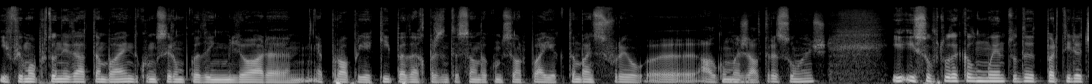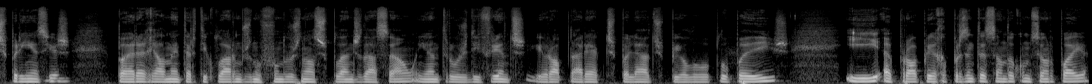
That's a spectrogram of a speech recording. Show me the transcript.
E foi uma oportunidade também de conhecer um bocadinho melhor a, a própria equipa da representação da Comissão Europeia, que também sofreu uh, algumas alterações, e, e, sobretudo aquele momento de partilha de experiências para realmente articularmos, no fundo, os nossos planos de ação entre os diferentes Europe Direct espalhados pelo, pelo país e a própria representação da Comissão Europeia,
